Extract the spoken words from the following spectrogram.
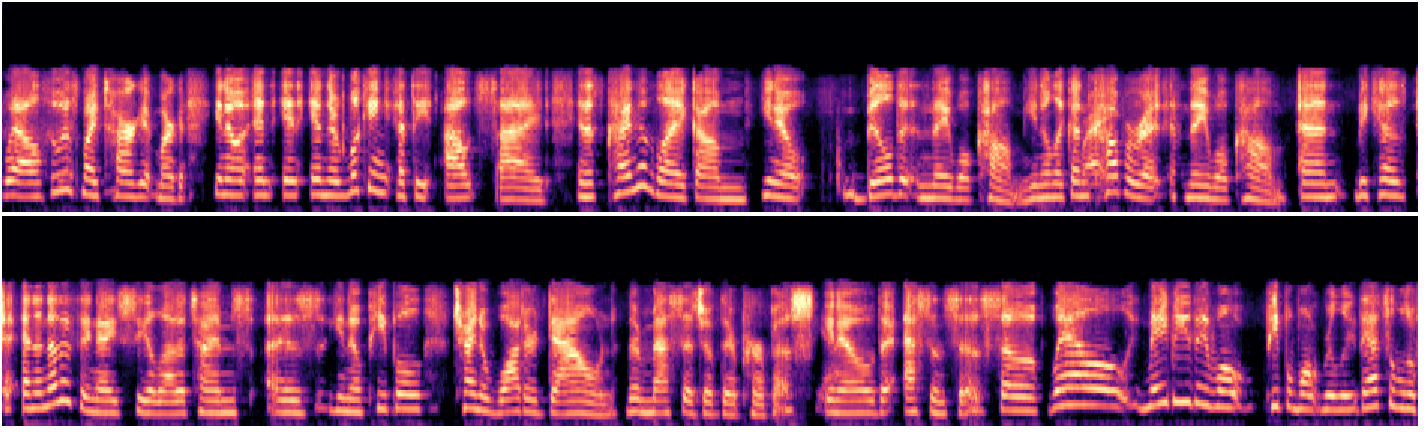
Well, who is my target market? You know, and, and, and they're looking at the outside and it's kind of like, um, you know, build it and they will come you know like uncover right. it and they will come and because and another thing i see a lot of times is you know people trying to water down their message of their purpose yeah. you know the essences so well maybe they won't people won't really that's a little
